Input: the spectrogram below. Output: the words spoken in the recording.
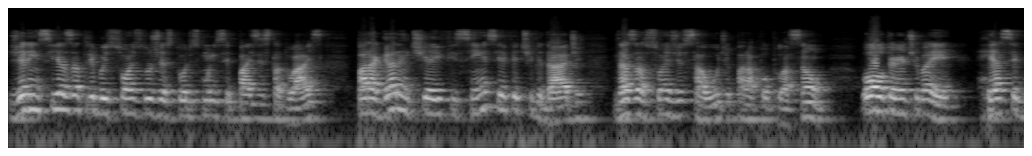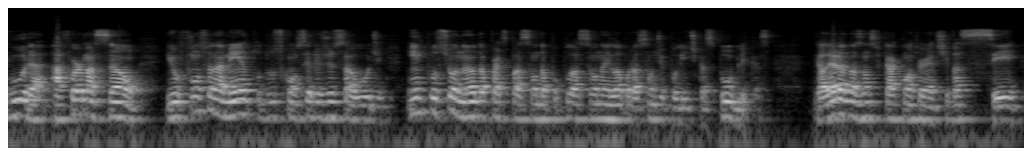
Gerencia as atribuições dos gestores municipais e estaduais para garantir a eficiência e efetividade das ações de saúde para a população. Ou alternativa E. Reassegura a formação e o funcionamento dos conselhos de saúde, impulsionando a participação da população na elaboração de políticas públicas. Galera, nós vamos ficar com a alternativa C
